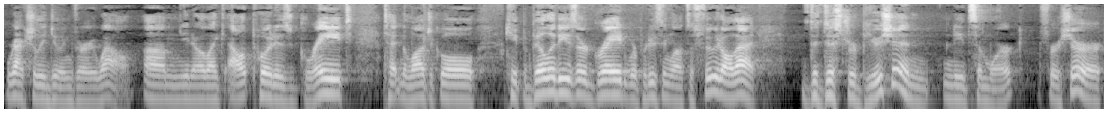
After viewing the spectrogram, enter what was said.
we're actually doing very well. Um, you know like output is great. Technological capabilities are great. We're producing lots of food all that. The distribution needs some work for sure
